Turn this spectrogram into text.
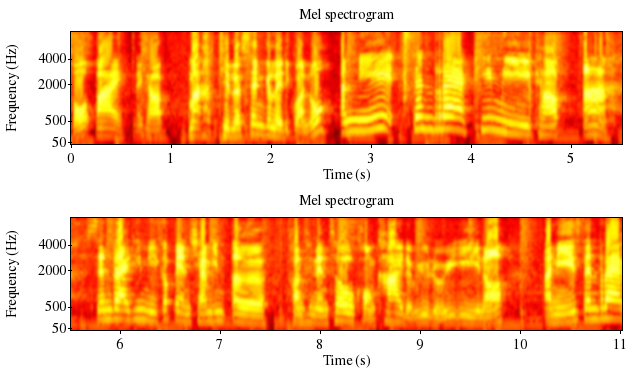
โต๊ะไปนะครับมาทีละเส้นกันเลยดีกว่าเนอะอันนี้เส้นแรกที่มีครับอ่า เส้นแรกที่มีก็เป็นแชมป์อินเตอร์คอนติเนนทัลของค่าย WWE เนาะอันนี้เส้นแรก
